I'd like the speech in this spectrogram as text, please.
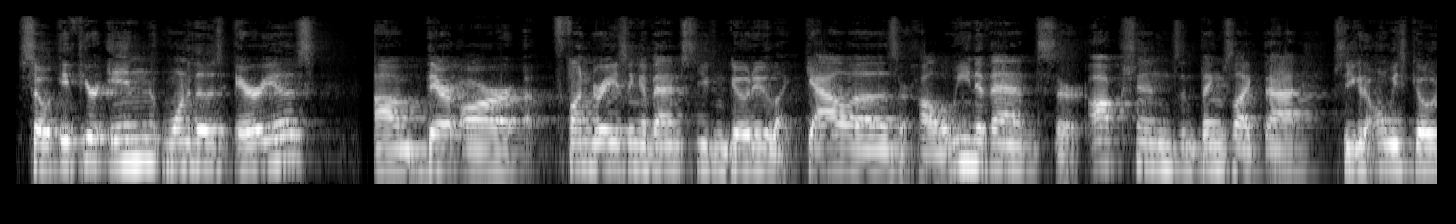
So if you're in one of those areas, um, there are fundraising events you can go to, like galas or Halloween events or auctions and things like that. So you can always go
